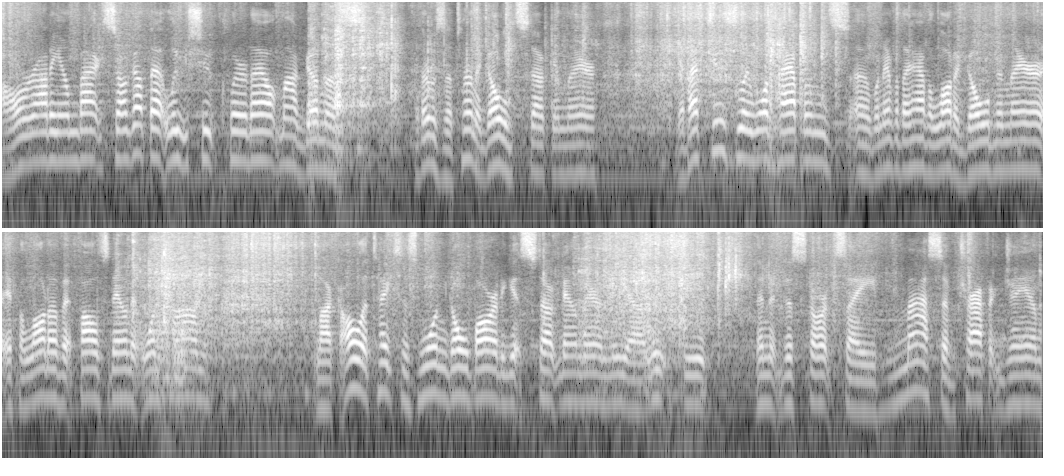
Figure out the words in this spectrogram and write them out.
Alrighty, I'm back. So I got that loot chute cleared out. My goodness. There was a ton of gold stuck in there. Yeah, that's usually what happens uh, whenever they have a lot of gold in there. If a lot of it falls down at one time, like all it takes is one gold bar to get stuck down there in the uh, loot chute, then it just starts a massive traffic jam.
